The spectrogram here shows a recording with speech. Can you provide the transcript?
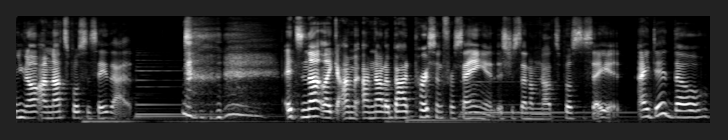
you know, I'm not supposed to say that. it's not like I'm I'm not a bad person for saying it. It's just that I'm not supposed to say it. I did though.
